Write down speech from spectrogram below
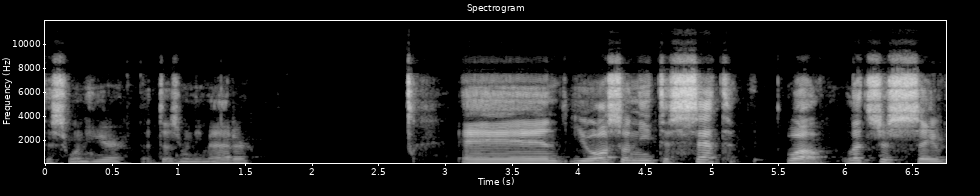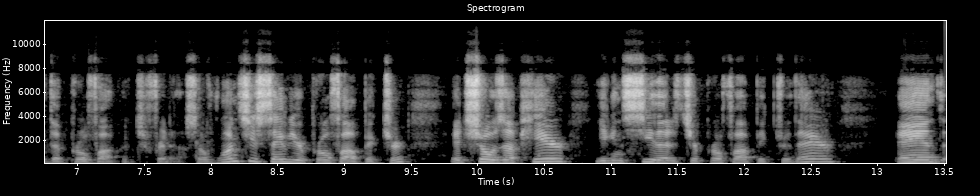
this one here that doesn't really matter. And you also need to set well let's just save the profile picture for now. So once you save your profile picture it shows up here. You can see that it's your profile picture there. And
